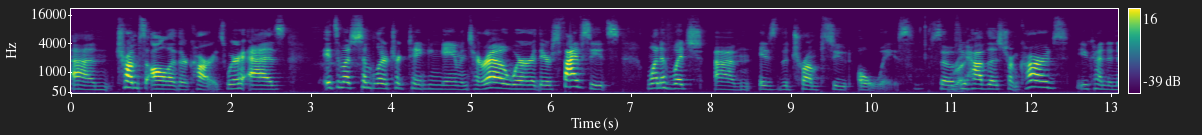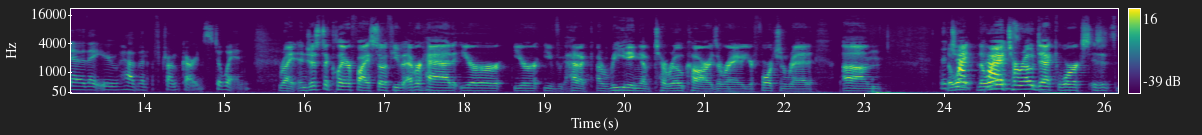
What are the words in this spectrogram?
um, trumps all other cards, whereas it's a much simpler trick taking game in Tarot where there's five suits, one of which um, is the Trump suit always. So if you have those Trump cards, you kind of know that you have enough Trump cards to win. Right, and just to clarify, so if you've ever had your your you've had a, a reading of tarot cards or your fortune read, um, The, the way the way a tarot deck works is it's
